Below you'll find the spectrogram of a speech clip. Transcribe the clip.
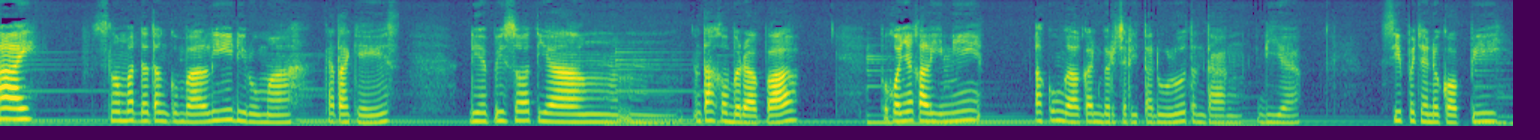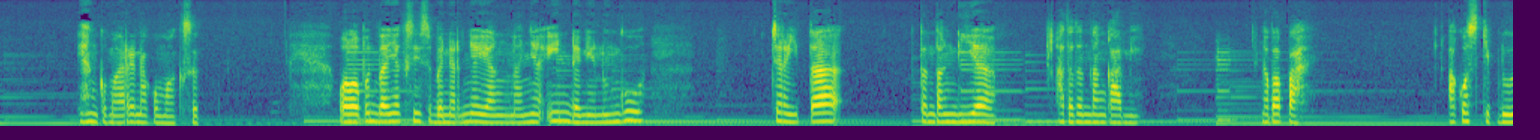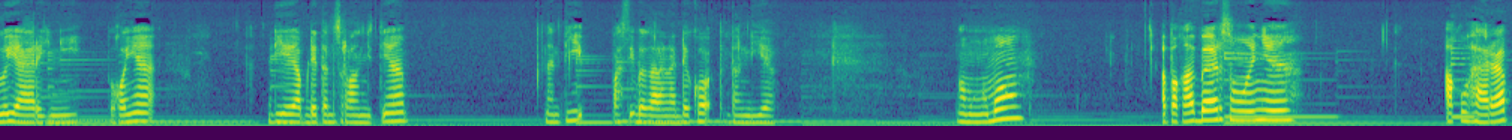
Hai, selamat datang kembali di rumah kata Case Di episode yang hmm, entah keberapa Pokoknya kali ini aku gak akan bercerita dulu tentang dia Si pecandu kopi yang kemarin aku maksud. Walaupun banyak sih sebenarnya yang nanyain dan yang nunggu cerita tentang dia atau tentang kami. Gak apa-apa, aku skip dulu ya hari ini. Pokoknya di updatean selanjutnya nanti pasti bakalan ada kok tentang dia. Ngomong-ngomong apa kabar semuanya? Aku harap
